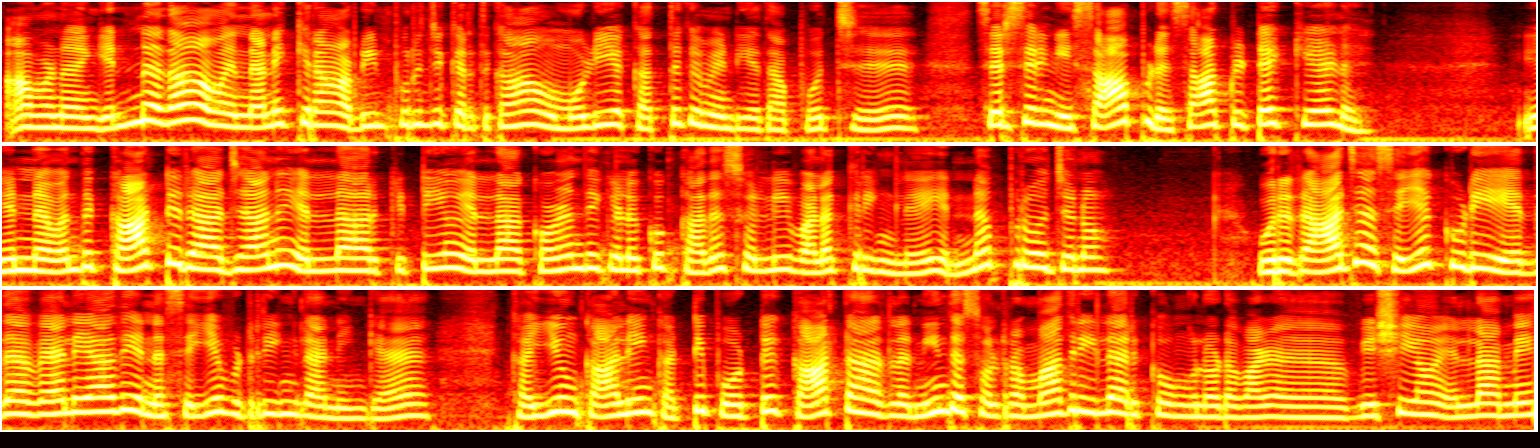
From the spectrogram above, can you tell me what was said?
அவனை என்னதான் அவன் நினைக்கிறான் அப்படின்னு புரிஞ்சுக்கிறதுக்காக அவன் மொழியை கற்றுக்க வேண்டியதாக போச்சு. சரி சரி நீ சாப்பிடு. சாப்பிட்டுட்டே கேளு. என்னை வந்து காட்டு ராஜான்னு எல்லார்கிட்டேயும் எல்லா குழந்தைகளுக்கும் கதை சொல்லி வளர்க்குறீங்களே என்ன பிரயோஜனம் ஒரு ராஜா செய்யக்கூடிய எதை வேலையாவது என்னை செய்ய விடுறீங்களா நீங்கள் கையும் காலையும் கட்டி போட்டு காட்டாரில் நீந்த சொல்கிற மாதிரிலாம் இருக்குது உங்களோட வ விஷயம் எல்லாமே.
